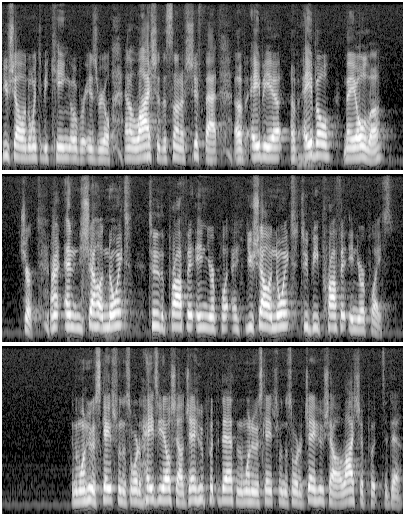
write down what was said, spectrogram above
you shall anoint to be king over Israel, and Elisha the son of Shaphat of, Abia, of Abel Meholah Sure. And you shall anoint to the prophet in your place. You shall anoint to be prophet in your place. And the one who escapes from the sword of Hazael shall Jehu put to death, and the one who escapes from the sword of Jehu shall Elisha put to death.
